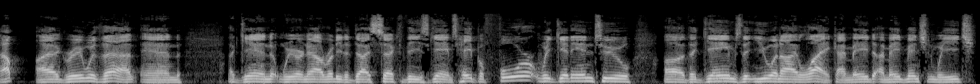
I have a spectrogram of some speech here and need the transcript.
Yep, I agree with that. And again, we are now ready to dissect these games. Hey, before we get into uh, the games that you and I like, I made I made mention we each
